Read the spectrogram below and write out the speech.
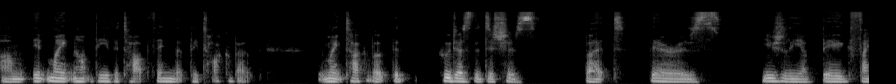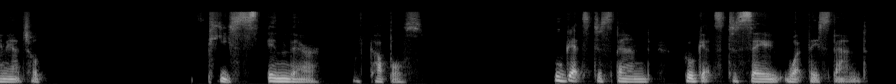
Um, it might not be the top thing that they talk about. We might talk about the who does the dishes, but there is usually a big financial piece in there with couples. Who gets to spend, who gets to say what they spend.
